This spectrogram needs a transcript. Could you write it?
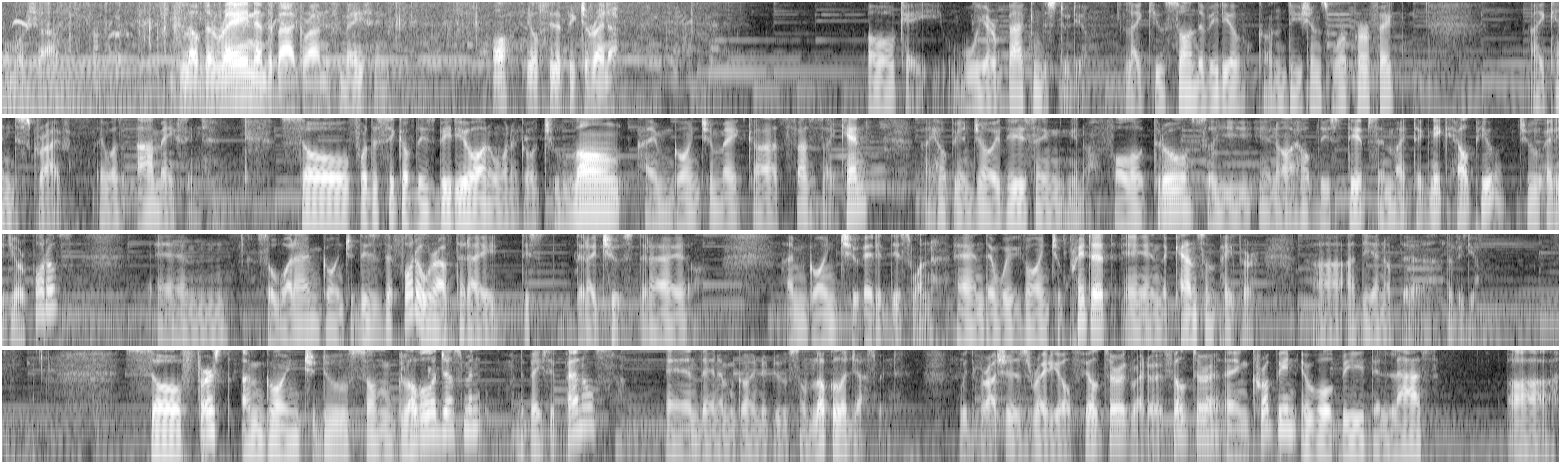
One more shot. Love the rain and the background. It's amazing. Well you'll see the picture right now. Okay we are back in the studio. Like you saw in the video conditions were perfect. I can describe. It was amazing. So for the sake of this video I don't want to go too long. I'm going to make as fast as I can I hope you enjoy this and you know follow through. So you you know I hope these tips and my technique help you to edit your photos. And so what I'm going to this is the photograph that I this that I choose that I I'm going to edit this one. And then we're going to print it in the Canson paper uh, at the end of the, the video. So first I'm going to do some global adjustment, the basic panels, and then I'm going to do some local adjustment with brushes, radial filter, graduate filter, and cropping. It will be the last uh,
